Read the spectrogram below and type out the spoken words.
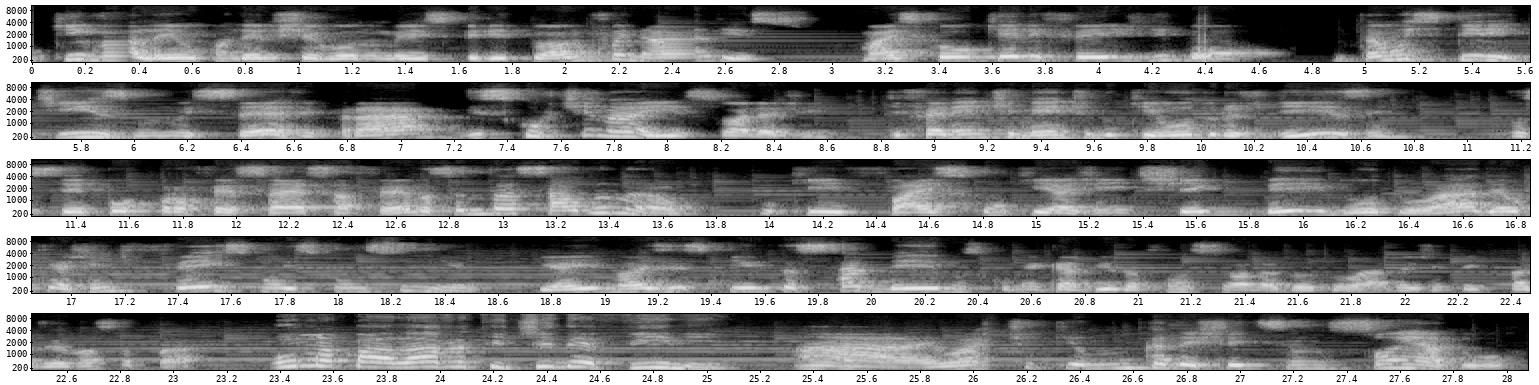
o que valeu quando ele chegou no meio espiritual não foi nada disso, mas foi o que ele fez de bom. Então, o Espiritismo nos serve para descortinar isso. Olha, gente, diferentemente do que outros dizem, você, por professar essa fé, você não está salvo, não. O que faz com que a gente chegue bem do outro lado é o que a gente fez com esse conhecimento. E aí nós espíritas sabemos como é que a vida funciona do outro lado. A gente tem que fazer a nossa parte. Uma palavra que te define. Ah, eu acho que eu nunca deixei de ser um sonhador,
